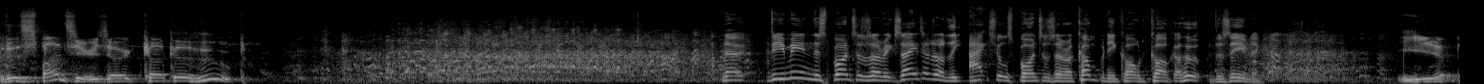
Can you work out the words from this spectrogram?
The sponsors are Cock a Hoop. Now, do you mean the sponsors are excited or the actual sponsors are a company called Cock a Hoop this evening? Yep.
